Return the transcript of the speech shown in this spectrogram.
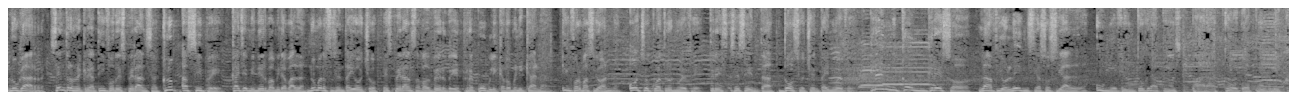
Lugar, Centro Recreativo de Esperanza, Club Acipe, calle Minerva Mirabal, número 68, Esperanza Valverde, República Dominicana. Información, 849-360-1289. Gran Congreso, la violencia social, un evento gratis para todo público.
